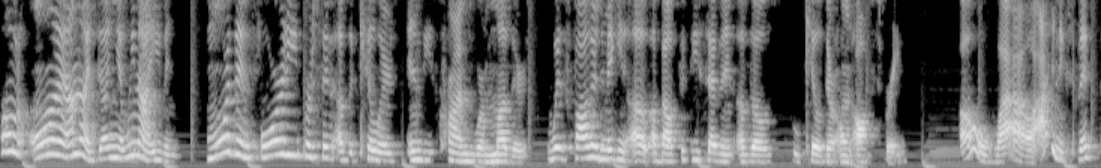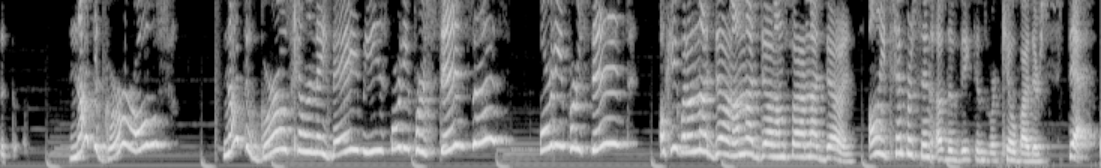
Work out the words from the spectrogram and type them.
Hold on, I'm not done yet. We not even. More than 40% of the killers in these crimes were mothers, with fathers making up about 57 of those who killed their own offspring. Oh wow, I didn't expect the not the girls. Not the girls killing their babies. 40%, sus? 40%? Okay, but I'm not done. I'm not done. I'm sorry, I'm not done. Only 10% of the victims were killed by their step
